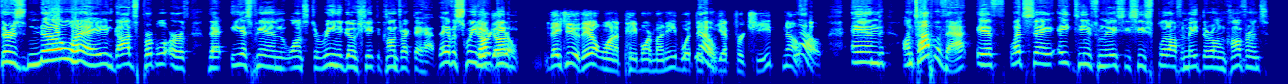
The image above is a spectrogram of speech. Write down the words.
there's no way in God's purple earth that ESPN wants to renegotiate the contract they have. They have a sweetheart deal. They do. They don't want to pay more money what they no. can get for cheap. No. No. And on top of that, if let's say eight teams from the ACC split off and made their own conference,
